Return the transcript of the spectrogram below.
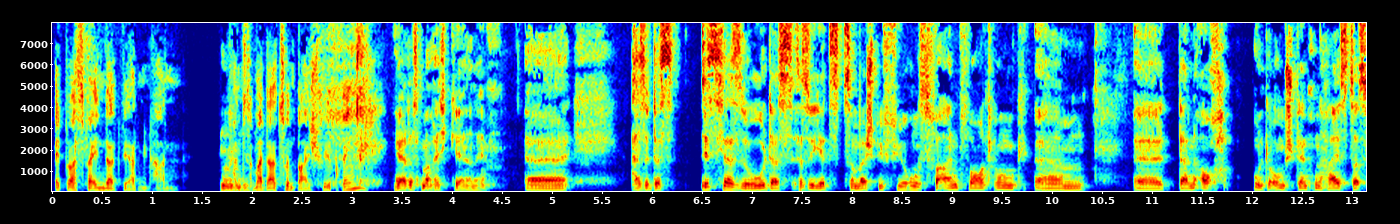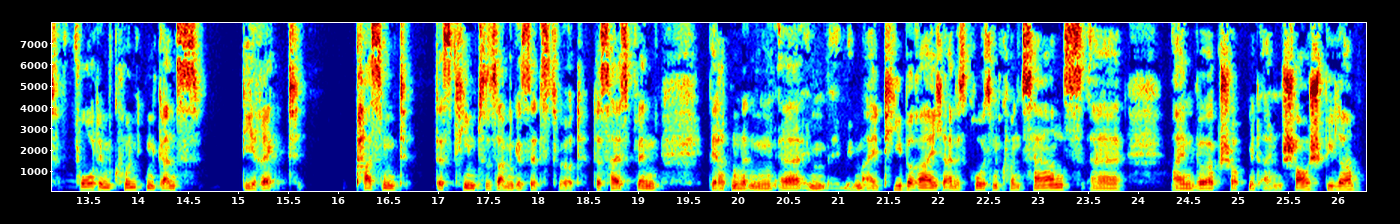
etwas verändert werden kann. Mhm. Kannst du mal dazu ein Beispiel bringen? Ja, das mache ich gerne. Äh, also das ist ja so, dass also jetzt zum Beispiel Führungsverantwortung ähm, äh, dann auch unter Umständen heißt das vor dem Kunden ganz direkt passend das Team zusammengesetzt wird. Das heißt, wenn wir hatten in, äh, im, im IT-Bereich eines großen Konzerns äh, einen Workshop mit einem Schauspieler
